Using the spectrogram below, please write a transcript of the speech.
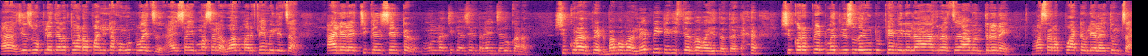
हा जे झोपले त्याला तोंडावर पाणी टाकून उठवायचं. आईसाहेब मसाला वाघमारे फॅमिलीचा. आलेला आहे chicken centre Munna chicken centre यांच्या दुकानात. शुक्रवार पेठ. बाबा बाबा लय पेटी दिसतात बाबा इथं तर. शिकोरा पेठमधली सुद्धा युट्यूब फॅमिलीला आग्राचं आमंत्रण आहे. मसाला पाठवलेला आहे तुमचा.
